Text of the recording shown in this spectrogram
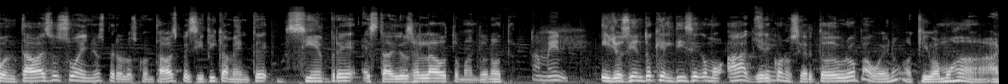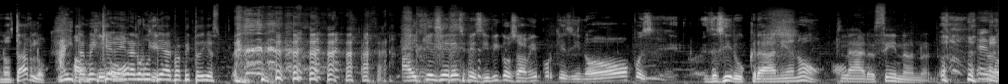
contaba esos sueños, pero los contaba específicamente, siempre está Dios al lado tomando nota. Amén. Y yo siento que él dice como, ah, quiere Sí. conocer toda Europa, bueno, aquí vamos a anotarlo. Ay, también Aunque, quiero ir al mundial, papito Dios. Hay que ser específicos, Sammy, porque si no, pues, eh, es decir, Ucrania no. ¿no? Claro, sí, no, no. no. Es Europa,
